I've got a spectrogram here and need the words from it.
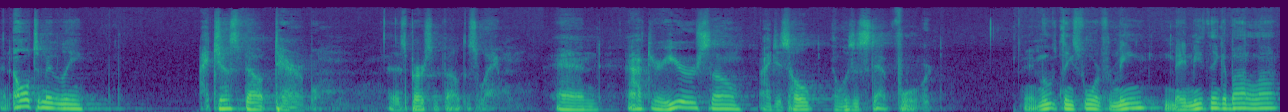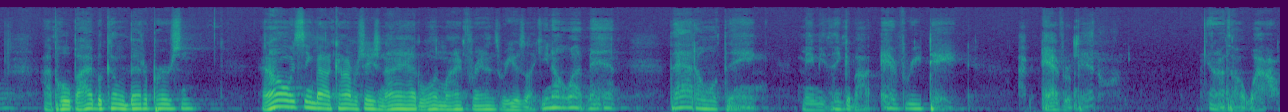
And ultimately, I just felt terrible that this person felt this way. And after a year or so, I just hope it was a step forward. It moved things forward for me, made me think about a lot. I hope I become a better person. And I always think about a conversation I had with one of my friends where he was like, you know what, man? That old thing made me think about every date I've ever been on. And I thought, wow,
